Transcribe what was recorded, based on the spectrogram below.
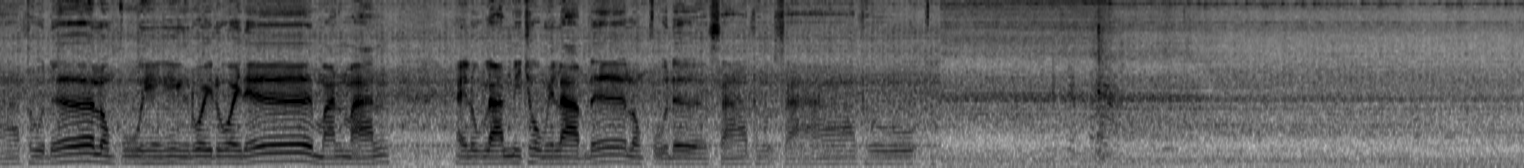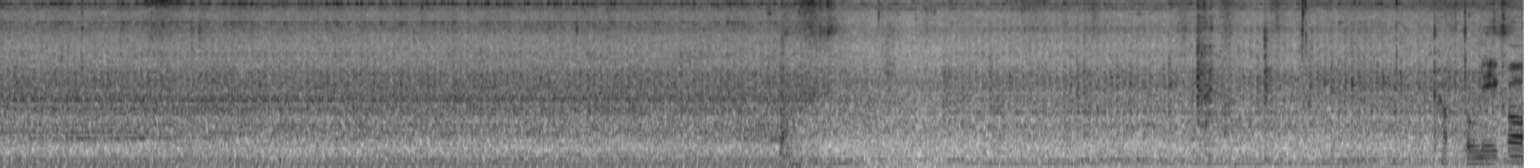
าธุเด้อหลวงปู่เฮงเฮงรวยรวยเด้อหมันหมันให้ลูกหลานมีโชคมีลาบเด้อหลวงปู่เด้อสาธุสาธุครับตรงนี้ก็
